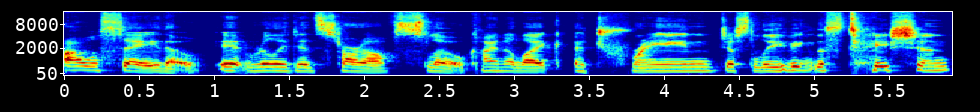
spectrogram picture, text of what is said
I will say though, it really did start off slow, kind of like a train just leaving the station.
